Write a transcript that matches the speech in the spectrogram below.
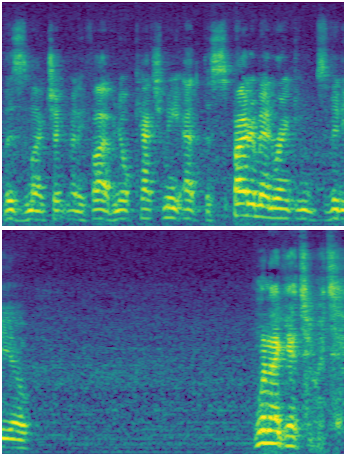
This is MykeCheck 95, and you'll catch me at the Spider-Man rankings video when I get to it.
